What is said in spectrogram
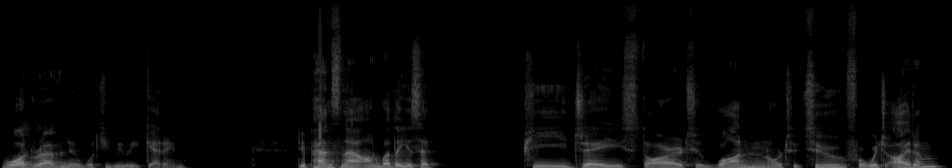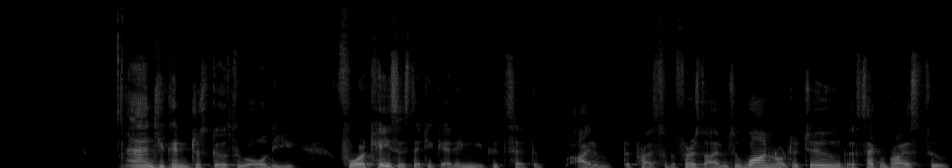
what revenue would you be getting? Depends now on whether you set PJ star to 1 or to 2 for which item. And you can just go through all the four cases that you're getting. You could set the item, the price for the first item to 1 or to 2, the second price to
